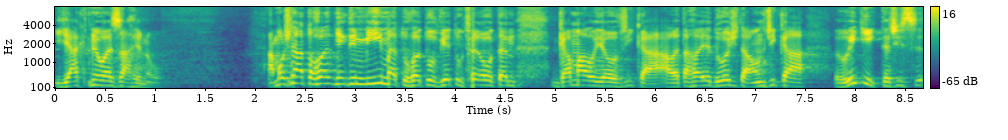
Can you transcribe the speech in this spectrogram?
jakmile zahynou. A možná tohle někdy míme, tuhle tu větu, kterou ten Gamaliel říká, ale tahle je důležitá. On říká, lidi, kteří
